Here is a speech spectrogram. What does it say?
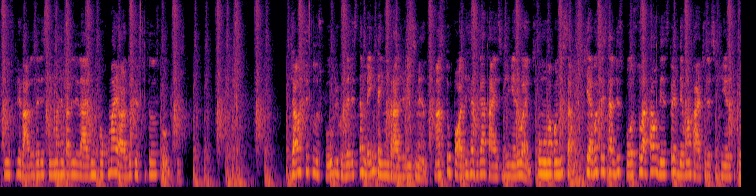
títulos privados eles têm uma rentabilidade um pouco maior do que os títulos públicos. Já os títulos públicos, eles também têm um prazo de vencimento, mas tu pode resgatar esse dinheiro antes, com uma condição, que é você estar disposto a talvez perder uma parte desse dinheiro que tu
